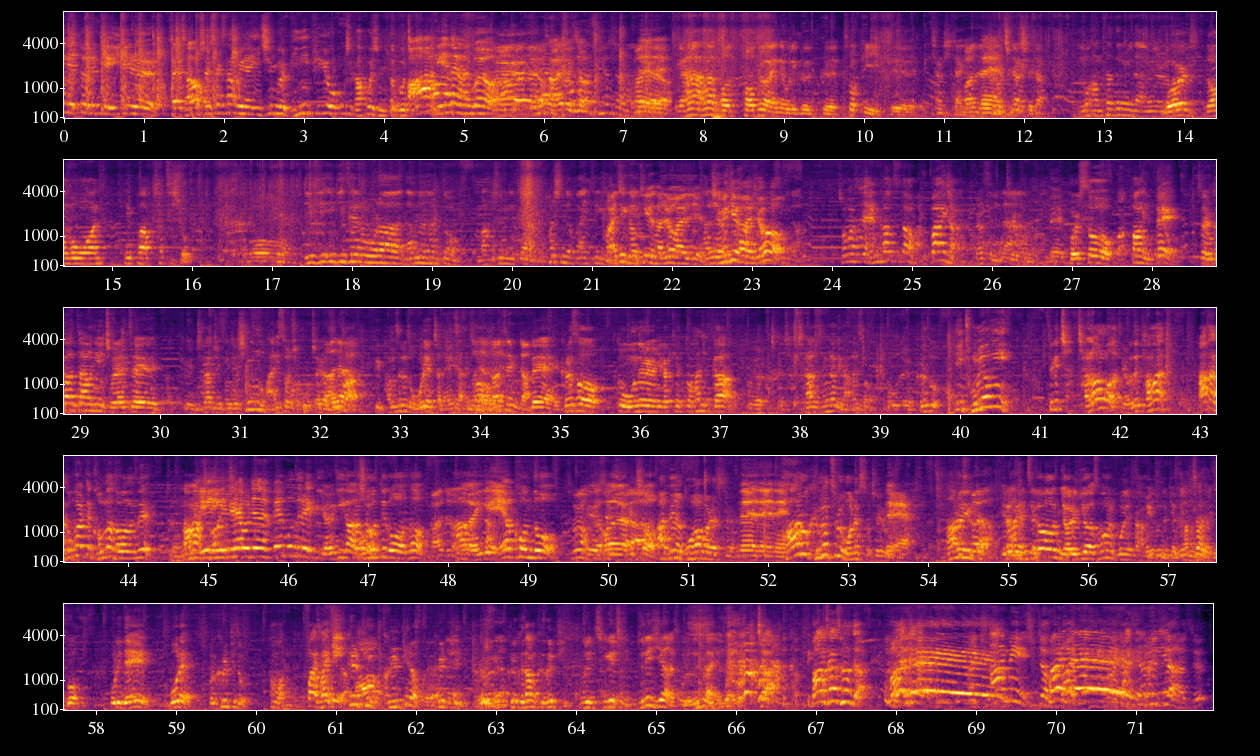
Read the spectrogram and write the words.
빵인데 또 이렇게 일을 제 작업실 책상 위에 이 친구의 미니 피규어 혹시 갖고 계십니까? 그거 아, 그 옛날에 한 거요. 네, 알고 있죠. 네. 네. 이게 하나 하나 더 더 들어가 있네 우리 그 그 트로피 그 장식장에. 네. 그렇지, 그렇지. 너무 감사드립니다. World Number One 힙합 차트 쇼 이, 이 기세로라 남은 활동 막중이니까 훨씬 더 파이팅. 파이팅 경치에 달려가야지. 달려요. 재밌게 가야죠. 정말 사실 M 카운트다운 막방이잖아요. 그렇습니다. 네, 벌써 막방인데 그래서 M 카운트다운이 저희한테 그 지난주에 굉장히 신경도 많이 써주셨고 저희가 맞아요. 뭔가 그 밤새면서 오래 했잖아요 회사에서. 네, 맞습니다. 네, 그래서 또 오늘 이렇게 또 하니까 또그 지난 생각이 나면서 또 오늘 그래도 이 조명이 되게 자- 잘 나온 것 같아요. 근데 다만 아까 녹화할 때 겁나 더웠는데 아마 이게 저희 제가 볼 때는 팬분들의 그 열기가 그렇죠. 너무 뜨거워서 맞아. 어, 이게 에어컨도 소용 그, 없었어요. 어, 그쵸. 아 그냥 녹아버렸어요. 네네네. 바로 그 멘트를 원했어 저희가. 네. 바로 이거야. 이렇게 뜨거운 열기와 성원을 보내주신 아미분들께 감사드리고 우리 내일 모레 우리 글피도 한번 파이팅 파이팅! 글피 아, 글피라고요? 글피 그리고 그 다음 그 글피 우리 이게 지금 누래지지 않았어? 우리 은수가 아니었네. 자 방탄소년단 파이팅! 아미! 파이팅! 그러지 않았어요?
